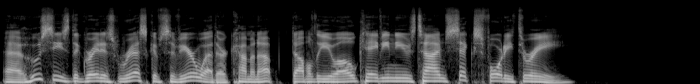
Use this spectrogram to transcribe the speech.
Uh, who sees the greatest risk of severe weather coming up? WOKV News Time 643.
